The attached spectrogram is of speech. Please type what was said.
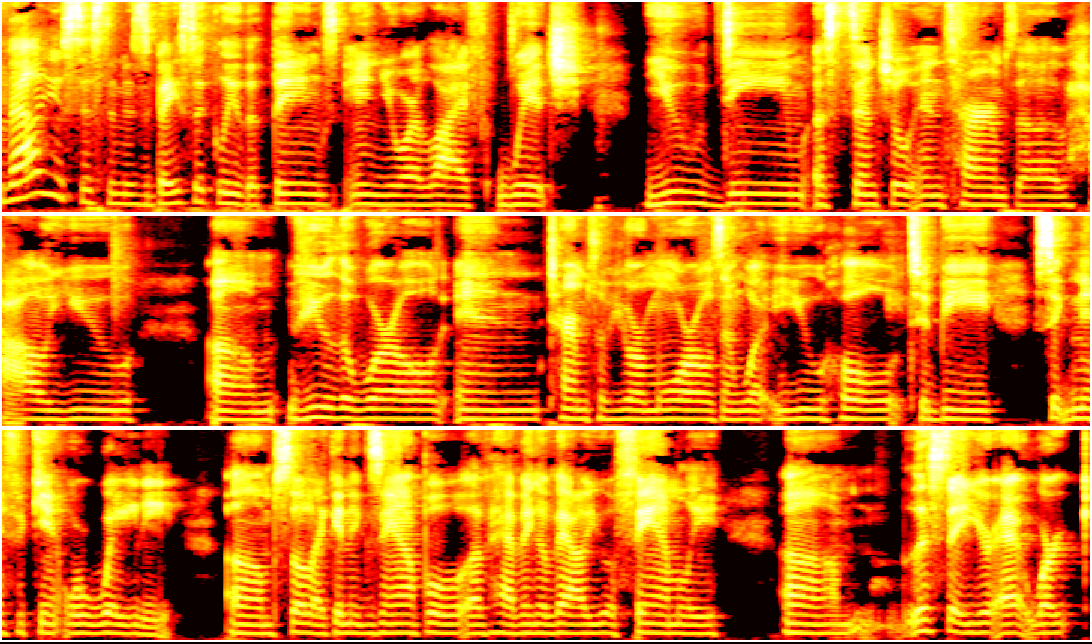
value system is basically the things in your life which you deem essential in terms of how you um, view the world in terms of your morals and what you hold to be significant or weighty. Um, so like an example of having a value of family. Um, let's say you're at work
